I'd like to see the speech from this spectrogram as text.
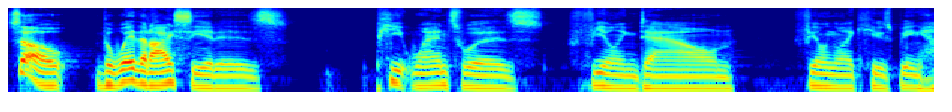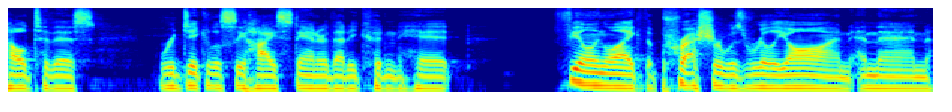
So the way that I see it is Pete Wentz was feeling down, feeling like he was being held to this ridiculously high standard that he couldn't hit, feeling like the pressure was really on, and then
